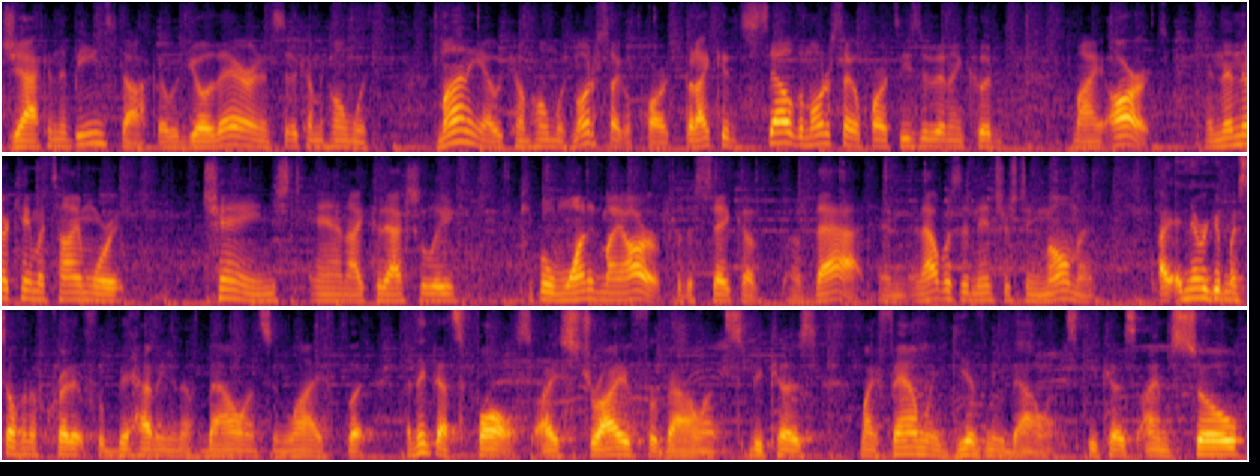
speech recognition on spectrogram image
jacking the beanstalk. I would go there and instead of coming home with money, I would come home with motorcycle parts, but I could sell the motorcycle parts easier than I could my art. And then there came a time where it changed and I could actually, people wanted my art for the sake of, of that. And, and that was an interesting moment. I, I never give myself enough credit for having enough balance in life, but I think that's false. I strive for balance because my family give me balance, because I'm so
